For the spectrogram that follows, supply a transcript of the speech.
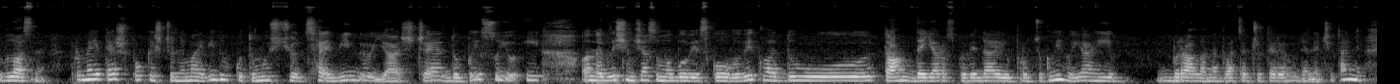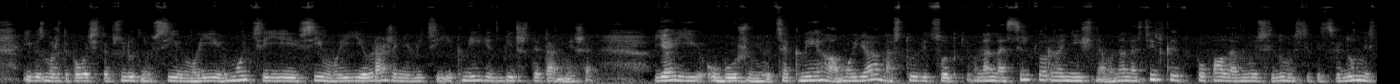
І, власне, про неї теж поки що немає відгуку, тому що це відео я ще дописую і е, найближчим часом обов'язково викладу там, де я розповідаю про цю книгу. Я її брала на 24 години читання, і ви зможете побачити абсолютно всі мої емоції, всі мої враження від цієї книги більш детальніше. Я її обожнюю. Ця книга моя на 100%. Вона настільки органічна, вона настільки попала в мою свідомість і підсвідомість.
